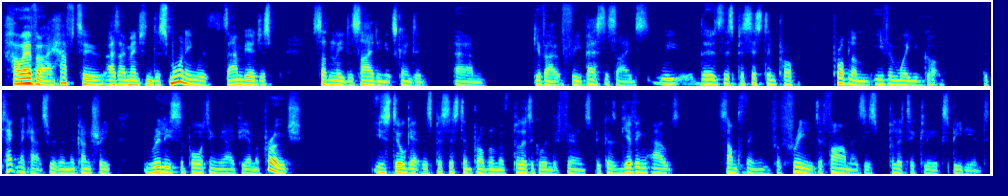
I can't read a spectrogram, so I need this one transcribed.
however, I have to, as I mentioned this morning with Zambia just suddenly deciding it's going to um, give out free pesticides, we there's this persistent pro problem even where you've got the technocrats within the country really supporting the IPM approach, you still get this persistent problem of political interference because giving out something for free to farmers is politically expedient.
